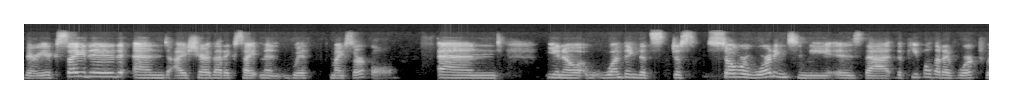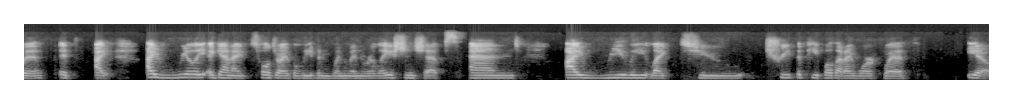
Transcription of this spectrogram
very excited and I share that excitement with my circle. And, you know one thing that's just so rewarding to me is that the people that i've worked with it i i really again i told you i believe in win-win relationships and i really like to treat the people that i work with you know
